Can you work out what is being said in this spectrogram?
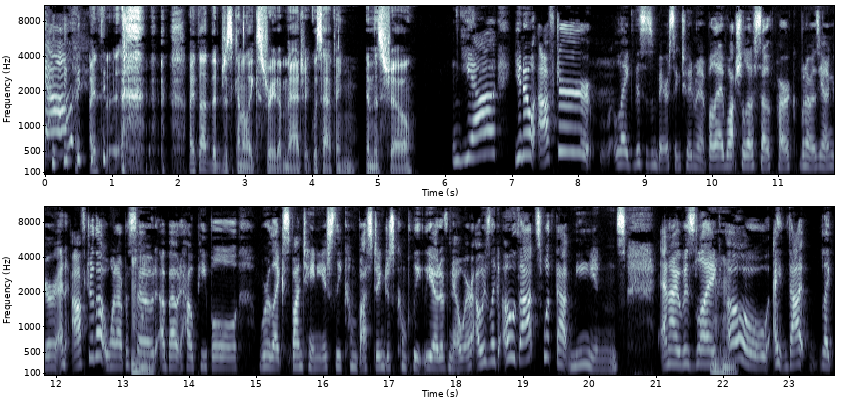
I th- I thought that just kind of like straight up magic was happening in this show. Yeah. You know, after like this is embarrassing to admit, but I watched a lot of South Park when I was younger, and after that one episode about how people were like spontaneously combusting just completely out of nowhere, I was like, "Oh, that's what that means." And I was like, Mhm. "Oh, I that like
